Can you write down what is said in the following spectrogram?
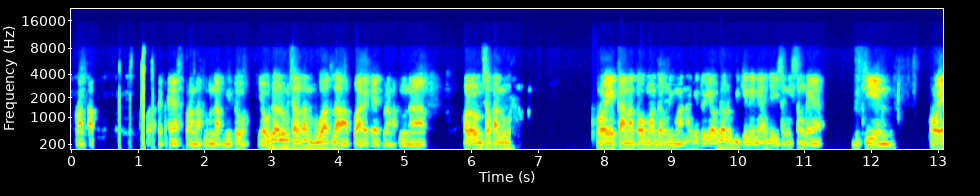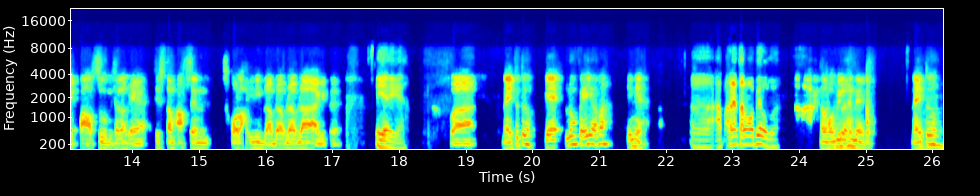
perangkat apa rekayasa perangkat lunak gitu. Ya udah lu misalkan buatlah apa rekayasa perangkat lunak. Kalau lu misalkan lu proyekan atau magang di mana gitu, ya udah lu bikin ini aja iseng-iseng kayak bikin proyek palsu misalnya kayak sistem absen sekolah ini bla bla bla bla gitu. Iya iya. Buat nah itu tuh kayak lu PI apa? Ini ya, Eh, apa rental mobil gua. kalau mobilan ya tuh. Nah itu Hmm.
